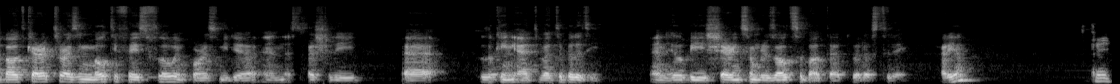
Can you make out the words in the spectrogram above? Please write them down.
about characterizing multi-phase flow in porous media and especially uh, looking at wettability. And he'll be sharing some results about that with us today. Arjen? Okay.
